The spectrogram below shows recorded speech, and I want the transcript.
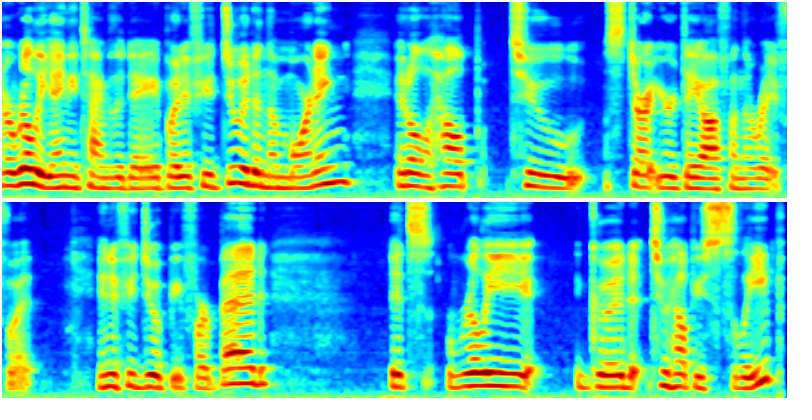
or really any time of the day, but if you do it in the morning, it'll help to start your day off on the right foot. And if you do it before bed, it's really good to help you sleep.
